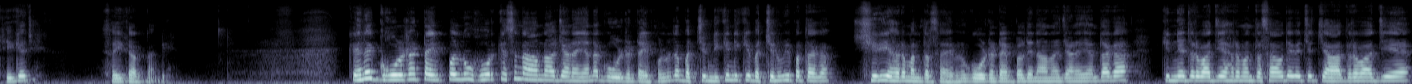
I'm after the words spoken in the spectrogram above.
ਠੀਕ ਹੈ ਜੀ? ਸਹੀ ਕਰ ਦਾਂਗੇ। ਕਹਿੰਦੇ 골ਡਨ ਟੈਂਪਲ ਨੂੰ ਹੋਰ ਕਿਸ ਨਾਮ ਨਾਲ ਜਾਣਿਆ ਜਾਂਦਾ? 골ਡਨ ਟੈਂਪਲ ਨੂੰ ਤਾਂ ਬੱਚੇ, ਨਿੱਕੇ ਨਿੱਕੇ ਬੱਚੇ ਨੂੰ ਵੀ ਪਤਾ ਪਤਾਗਾ ਸ਼੍ਰੀ ਹਰਮੰਦਰ ਸਾਹਿਬ ਨੂੰ 골ਡਨ ਟੈਂਪਲ ਦੇ ਨਾਮ ਨਾਲ ਜਾਣਿਆ ਜਾਂਦਾ ਜਾਂਦਾਗਾ ਕਿੰਨੇ ਦਰਵਾਜ਼ੇ ਹਰਮੰਦਰ ਸਾਹਿਬ ਦੇ ਵਿੱਚ? ਚਾਰ ਦਰਵਾਜ਼ੇ ਹੈ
